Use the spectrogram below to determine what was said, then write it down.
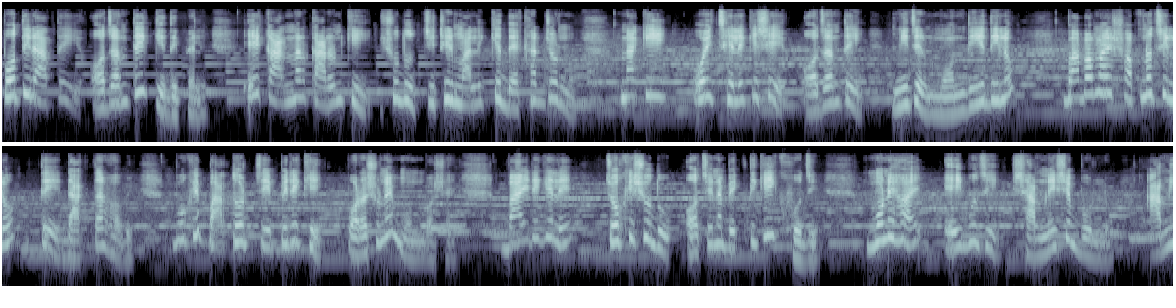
প্রতি রাতেই অজান্তেই কেঁদে ফেলে। এই কান্নার কারণ কি? শুধু চিঠির মালিককে দেখার জন্য? নাকি ওই ছেলেকে সে অজান্তেই নিজের মন দিয়ে দিল? বাবা মায়ের স্বপ্ন ছিল তে ডাক্তার হবে। বুকে পাথর চেপে রেখে পড়াশোনায় মন বসায়। বাইরে গেলে চোখে শুধু অচেনা ব্যক্তিকেই খোঁজে। মনে হয় এই বুঝি সামনে এসে বলল, আমি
